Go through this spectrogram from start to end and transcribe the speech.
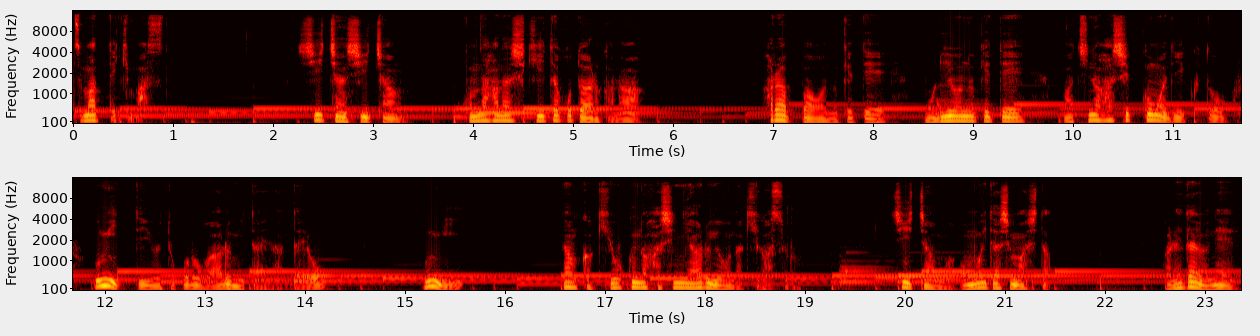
集まってきます。しーちゃんしーちゃんこんな話聞いたことあるかな？原っぱを抜けて森を抜けて町の端っこまで行くと海っていうところがあるみたいなんだよ。海？なんか記憶の端にあるような気がする。しーちゃんは思い出しました。あれだよね。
